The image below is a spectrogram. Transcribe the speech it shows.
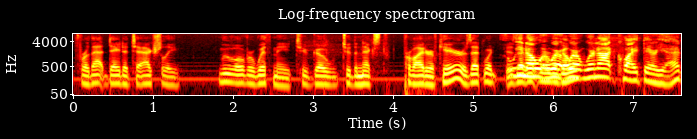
for that data to actually move over with me to go to the next provider of care? Is that what? Is you that know, we're, we're, we're, we're, not quite there yet.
